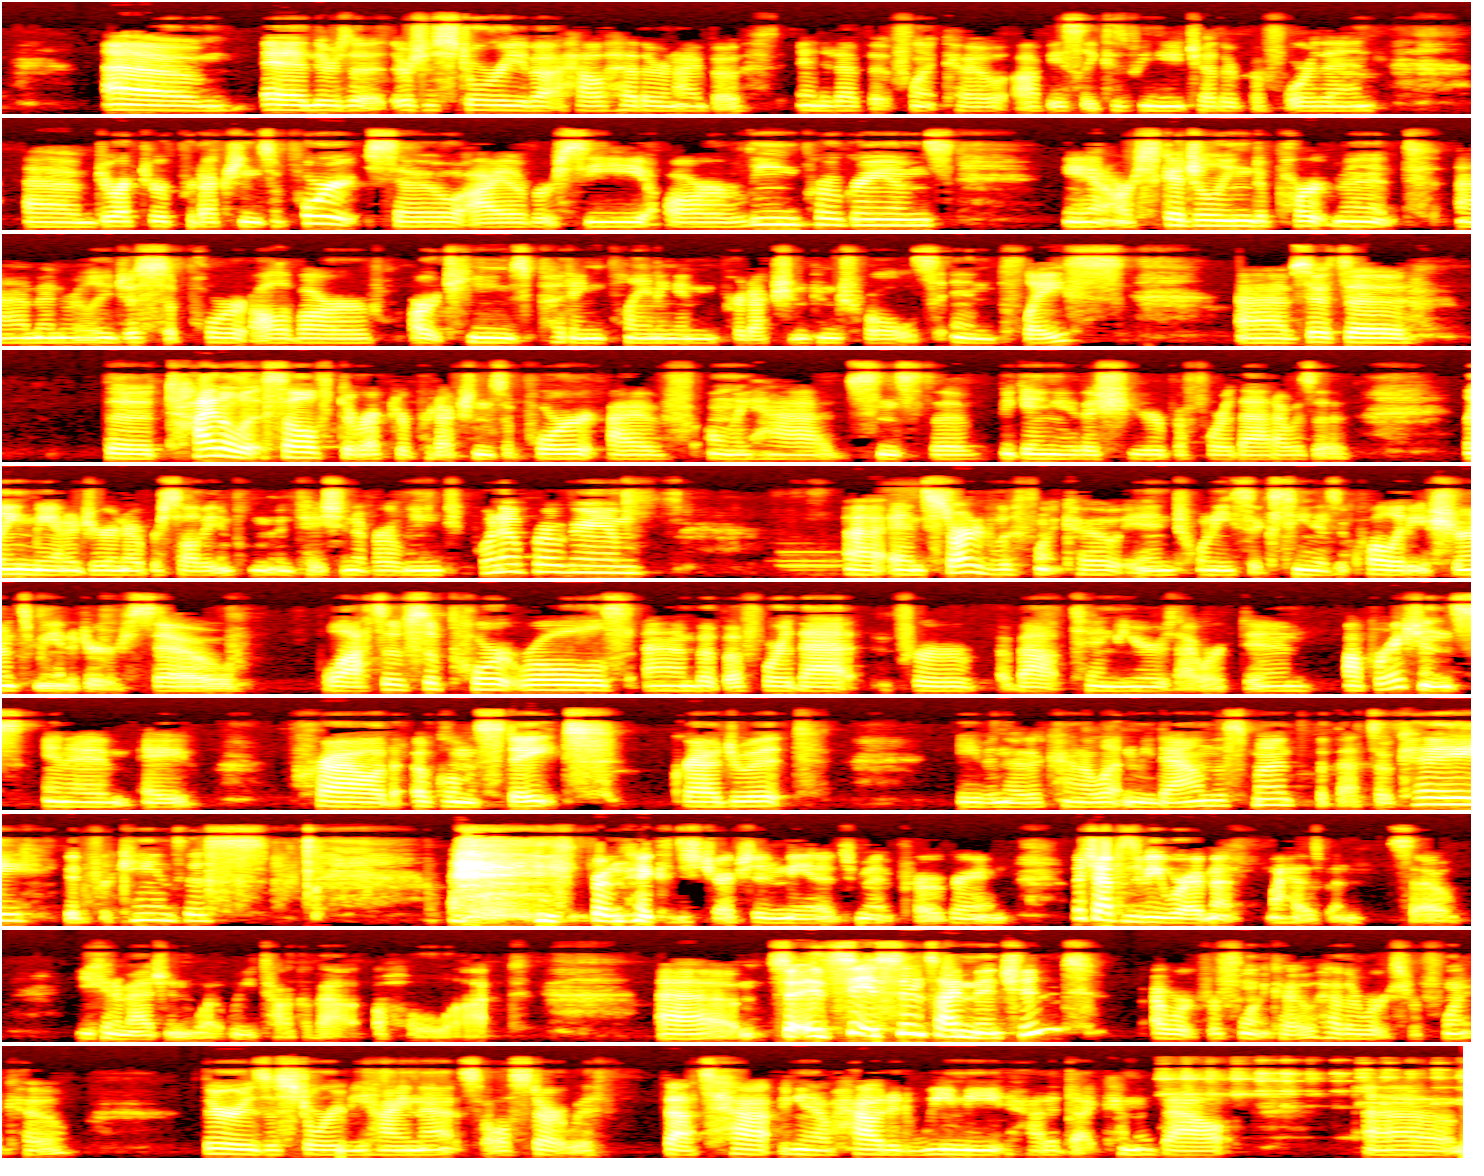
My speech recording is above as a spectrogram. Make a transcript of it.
um, and there's a there's a story about how Heather and I both ended up at Flintco, obviously because we knew each other before then. Um, director of production support, so I oversee our lean programs and our scheduling department, um, and really just support all of our our teams putting planning and production controls in place. Uh, so it's a the title itself, Director Production Support, I've only had since the beginning of this year. Before that, I was a Lean manager and oversaw the implementation of our Lean 2.0 program uh, and started with Flintco in 2016 as a quality assurance manager. So lots of support roles. Um, but before that, for about 10 years, I worked in operations and I'm a proud Oklahoma State graduate even though they're kind of letting me down this month, but that's okay. Good for Kansas. From the construction management program, which happens to be where I met my husband. So you can imagine what we talk about a whole lot. Um, so it's since I mentioned I work for Flintco, Heather works for Flintco. There is a story behind that, so I'll start with that's how you know how did we meet? How did that come about? Um,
